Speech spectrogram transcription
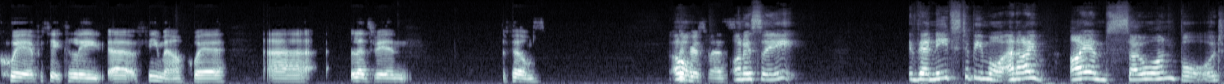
queer, particularly uh, female queer uh, lesbian films for Oh, Christmas. honestly, there needs to be more. And I, I am so on board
